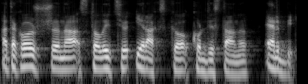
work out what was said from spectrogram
а також на столицю іракського Курдистану Ербіль.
